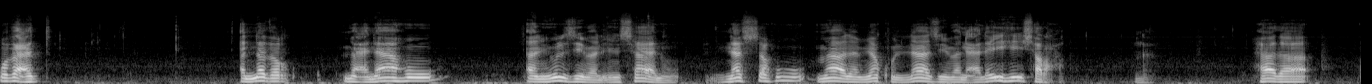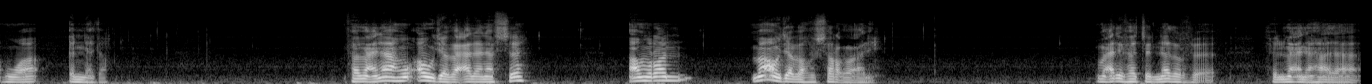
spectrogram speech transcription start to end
وبعد النذر معناه أن يلزم الإنسان نفسه ما لم يكن لازما عليه شرعا. نعم. هذا هو النذر. فمعناه أوجب على نفسه أمرا ما أوجبه الشرع عليه. ومعرفة النذر في, في المعنى هذا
